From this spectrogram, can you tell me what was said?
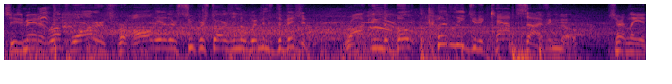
She's made it rough waters for all the other superstars in the women's division. Rocking the boat could lead you to capsizing, though. Certainly a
